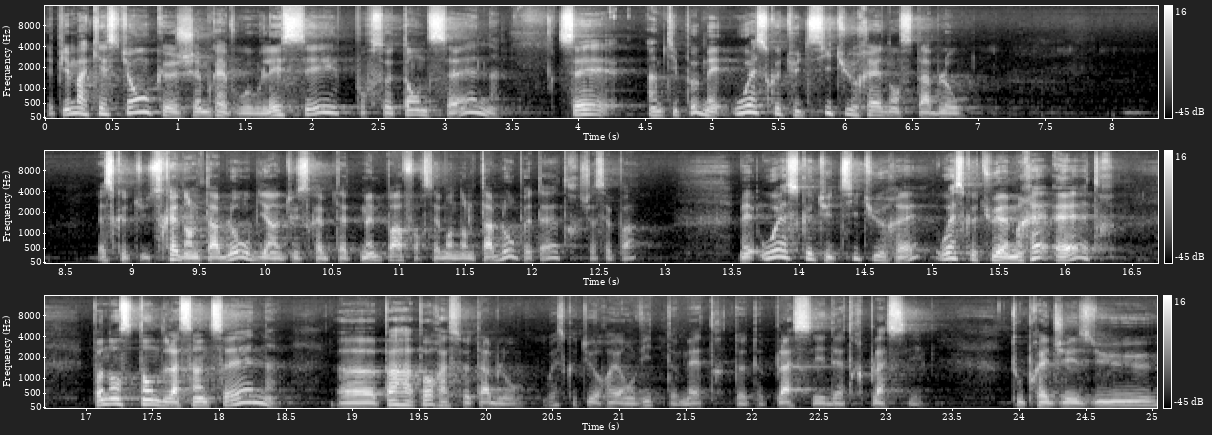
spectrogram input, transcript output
Et puis ma question que j'aimerais vous laisser pour ce temps de scène, c'est un petit peu, mais où est-ce que tu te situerais dans ce tableau? Est-ce que tu serais dans le tableau ou bien tu serais peut-être même pas forcément dans le tableau, peut-être, je ne sais pas. Mais où est-ce que tu te situerais Où est-ce que tu aimerais être pendant ce temps de la Sainte Seine euh, par rapport à ce tableau? Où est-ce que tu aurais envie de te mettre, de te placer, d'être placé? Tout près de Jésus,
